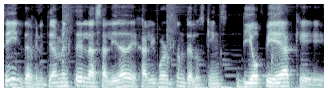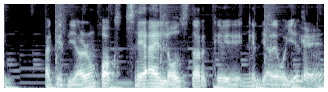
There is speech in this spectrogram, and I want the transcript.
Sí, definitivamente la salida de Halliburton de los Kings dio pie a que, a que Aaron Fox sea el All-Star que, el día de hoy es.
